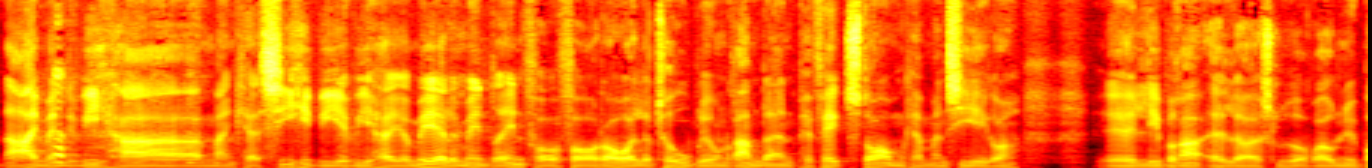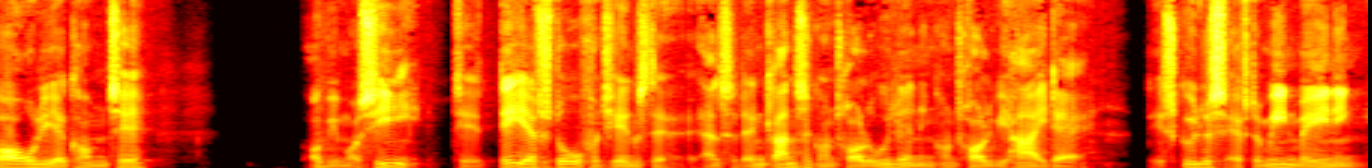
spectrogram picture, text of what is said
Nej, men vi har, man kan sige, vi, vi har jo mere eller mindre inden for, for et år eller to blevet ramt af en perfekt storm, kan man sige, ikke? Og, øh, liberal, eller slutter vrøvl Nye Borgerlige er kommet til, og vi må sige, til DF stod for tjeneste, altså den grænsekontrol og udlændingekontrol, vi har i dag, det skyldes efter min mening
